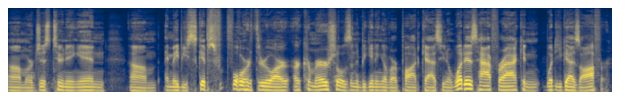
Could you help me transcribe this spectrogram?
um, or just tuning in um, and maybe skips forward through our, our commercials in the beginning of our podcast you know what is half rack and what do you guys offer?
